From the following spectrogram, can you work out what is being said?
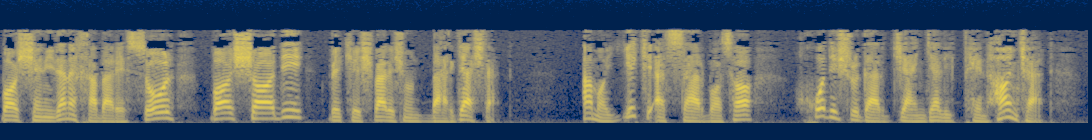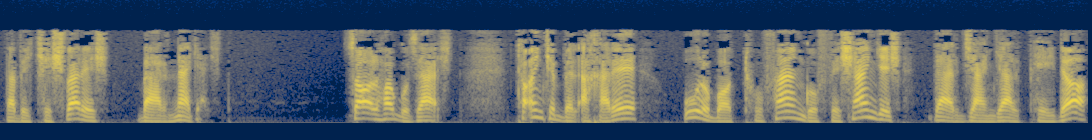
با شنیدن خبر صلح با شادی به کشورشون برگشتند اما یکی از سربازها خودش رو در جنگلی پنهان کرد و به کشورش برنگشت. سالها گذشت تا اینکه بالاخره او را با تفنگ و فشنگش در جنگل پیدا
